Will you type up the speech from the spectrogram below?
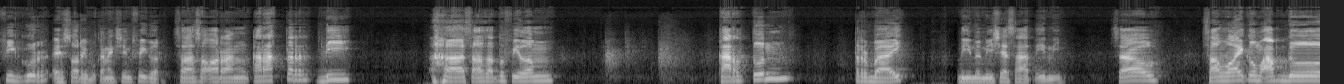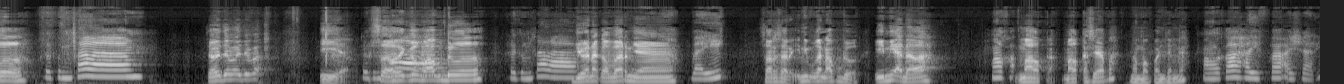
figure, eh sorry bukan action figure, salah seorang karakter di eh, salah satu film kartun terbaik di Indonesia saat ini. So, assalamualaikum Abdul. Waalaikumsalam. Coba coba coba. Iya. Assalamualaikum Abdul. Waalaikumsalam. Gimana kabarnya? Baik. Sorry sorry, ini bukan Abdul. Ini adalah Malka. Malka. Malka siapa? Nama panjangnya? Malka Haifa Asyari.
